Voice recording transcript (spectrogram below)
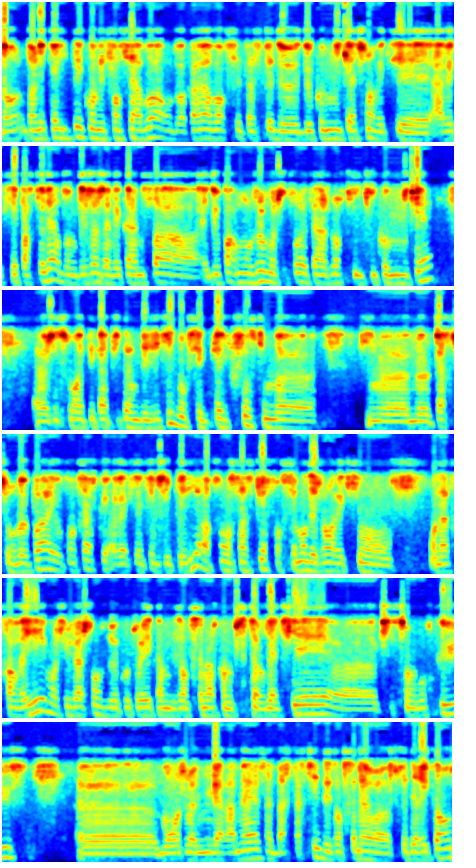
dans, dans les qualités qu'on est censé avoir, on doit quand même avoir cet aspect de, communication avec ses avec ses partenaires. Donc déjà, j'avais quand même ça. Et de par mon jeu, moi, j'ai toujours été un joueur qui, qui communiquait. Euh, j'ai souvent été capitaine des équipes, donc c'est quelque chose qui me qui me, me perturbe pas et au contraire avec lequel j'ai plaisir. Après, on s'inspire forcément des gens avec qui on, on a travaillé. Moi, j'ai eu la chance de côtoyer comme des entraîneurs comme Christophe Galtier, euh, Christian Gourcuff, euh, bon, Joël Muller-Ramès, Albert Cartier, des entraîneurs euh, Frédéric Hans.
